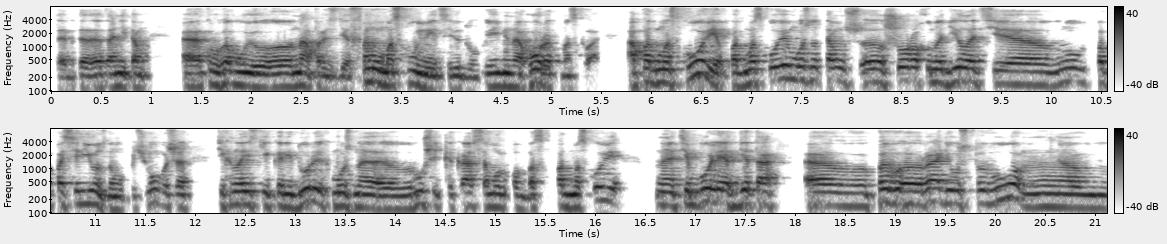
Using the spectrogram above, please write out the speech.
Они там круговую напрочь сделали. Саму Москву имеется в виду, именно город Москва. А Подмосковье, в Подмосковье можно там ш- шороху наделать э, ну, по- по-серьезному. Почему? Потому что технологические коридоры, их можно э, рушить как раз в самом Подмос- Подмосковье, Э, тем более где-то э, радиус ПВО э,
